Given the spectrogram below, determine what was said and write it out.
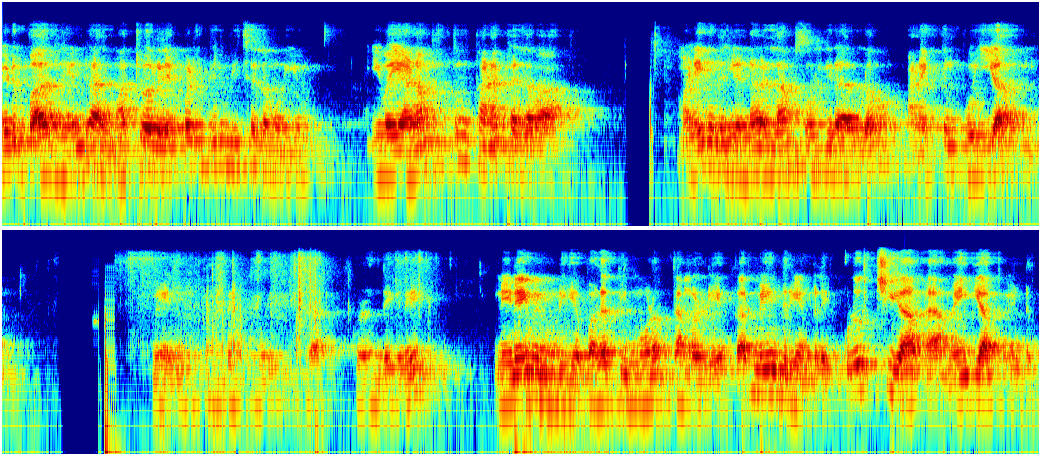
எடுப்பார்கள் என்றால் மற்றவர்கள் எப்படி திரும்பி செல்ல முடியும்? இவை அனைத்தும் கணக்கல்லவா? மனிதர்கள் என்னவெல்லாம் சொல்கிறார்களோ அனைத்தும் பொய்யாகும். மேலும் குழந்தைகளே நினைவினுடைய பலத்தின் மூலம் தங்களுடைய கர்மேந்திரியங்களை குளிர்ச்சியாக அமைதியாக்க வேண்டும்.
